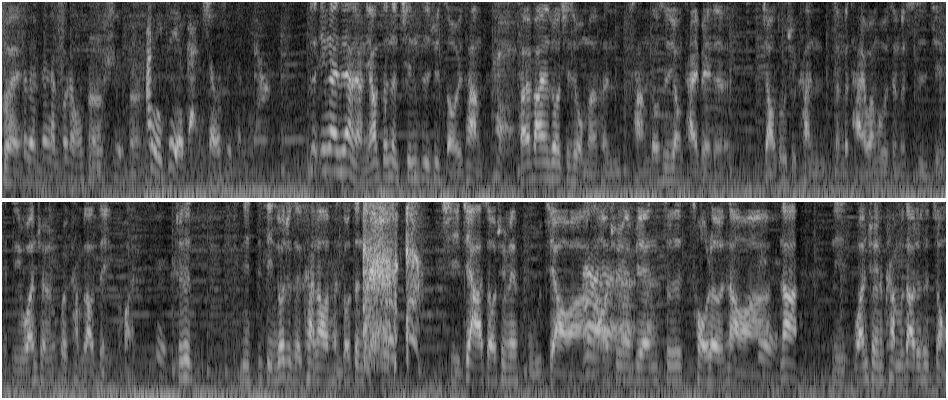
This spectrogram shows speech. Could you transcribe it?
对，这个真的不容忽视。啊，你自己的感受是怎么样？就是应该是这样讲，你要真的亲自去走一趟，才会发现说，其实我们很常都是用台北的角度去看整个台湾或者整个世界，你完全会看不到这一块。是，就是你顶多就只看到很多政治人物 起驾的时候去那边扶脚啊，然后去那边就是凑热闹啊，那你完全看不到就是这种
